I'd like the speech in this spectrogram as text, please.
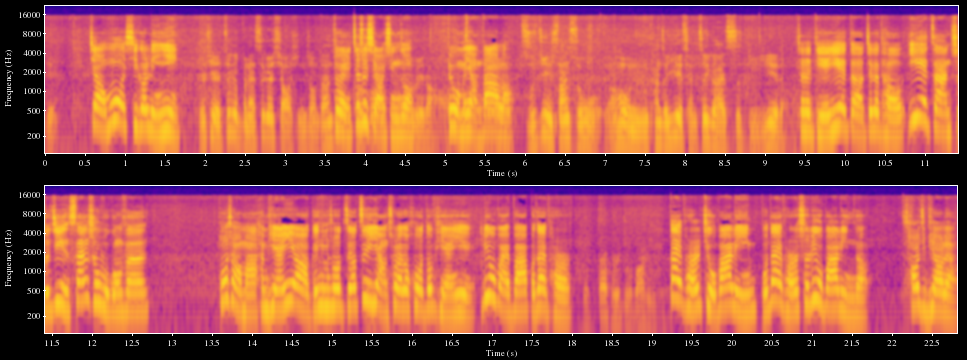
点。叫墨西哥灵隐。而且这个本来是个小型种，但是对，这是小型种，特别大，被我们养大了。直径三十五，然后你们看这叶层，这个还是叠叶的。这是叠叶的，这个头叶展直径三十五公分。多少吗？很便宜啊！给你们说，只要自己养出来的货都便宜，六百八不带盆儿。带盆九八零。带盆九八零，不带盆是六八零的，超级漂亮。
